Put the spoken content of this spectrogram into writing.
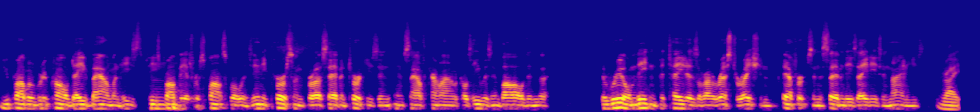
you probably recall Dave Bauman, he's, he's mm-hmm. probably as responsible as any person for us having turkeys in, in South Carolina because he was involved in the, the real meat and potatoes of our restoration efforts in the 70s, 80s, and 90s. Right.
